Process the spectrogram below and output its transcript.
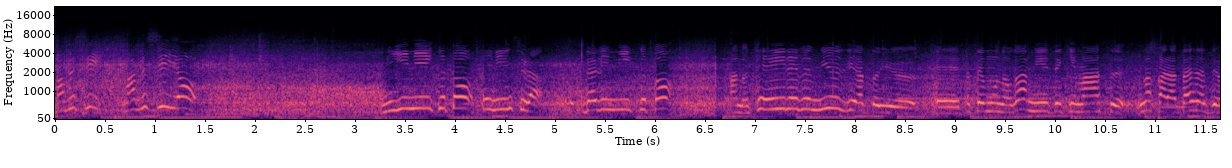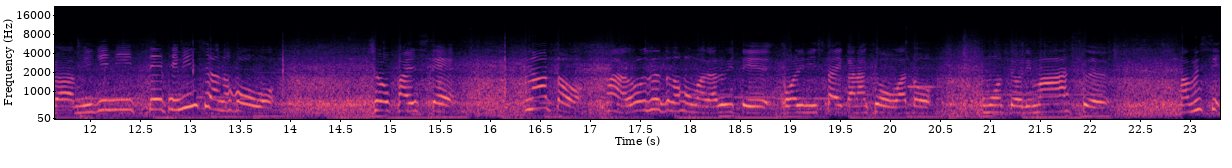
眩しい眩しいよ。右に行くとペニンシュラ左に行くとあのケイレルミュージアという、えー建物が見えてきます。今から私たちは右に行ってペニンシュラの方を紹介してその後、歩いて終わりにしたいかな今日はと思っております。眩しい。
